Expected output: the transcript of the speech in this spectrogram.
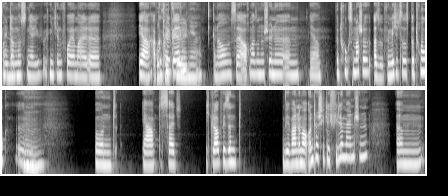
Und genau. dann müssten ja die Hühnchen vorher mal äh, ja, abgekühlt werden. Ja. Genau, ist ja auch mal so eine schöne ähm, ja, Betrugsmasche. Also für mich ist das Betrug. Ähm, mhm. Und ja, das ist halt, ich glaube, wir sind, wir waren immer unterschiedlich viele Menschen Ähm,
